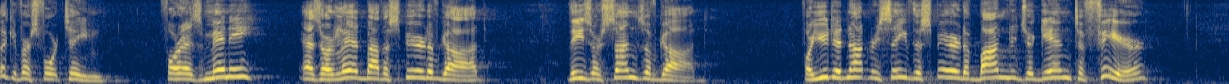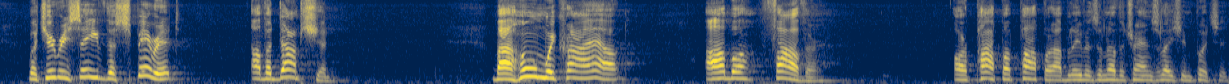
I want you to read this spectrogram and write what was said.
Look at verse 14. For as many as are led by the Spirit of God, these are sons of God. For you did not receive the spirit of bondage again to fear, but you received the spirit of adoption, by whom we cry out, Abba, Father, or Papa, Papa, I believe is another translation puts it.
